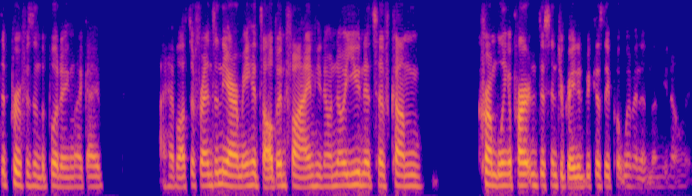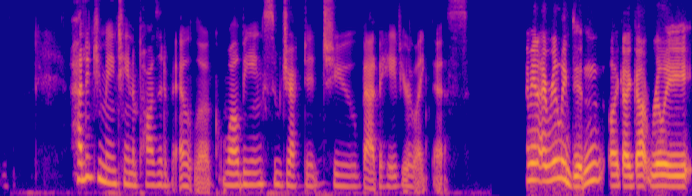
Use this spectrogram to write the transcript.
the proof is in the pudding. Like I, I have lots of friends in the army. It's all been fine. You know, no units have come crumbling apart and disintegrated because they put women in them you know how did you maintain a positive outlook while being subjected to bad behavior like this i mean i really didn't like i got really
